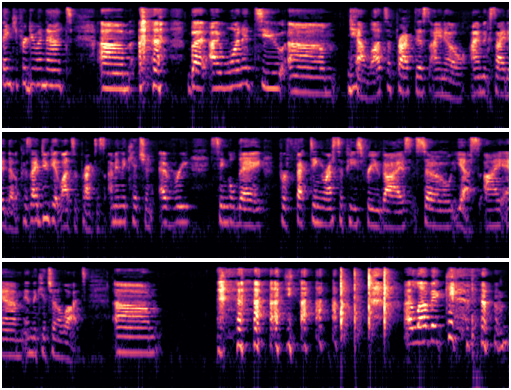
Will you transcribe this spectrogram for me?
Thank you for doing that. Um, but I wanted to, um, yeah, lots of practice. I know. I'm excited though, because I do get lots of practice. I'm in the kitchen every single day perfecting recipes for you guys. So, yes, I am in the kitchen a lot. Um, yeah. I love it, Kim.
